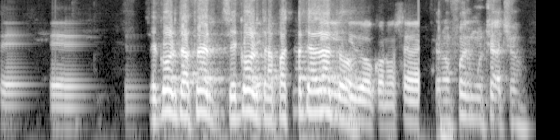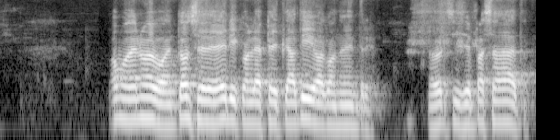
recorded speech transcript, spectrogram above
se corta, Fer, se corta, pasate a dato. Se nos fue el muchacho. Vamos de nuevo, entonces, Eric, con la expectativa cuando entre. A ver si se pasa data.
